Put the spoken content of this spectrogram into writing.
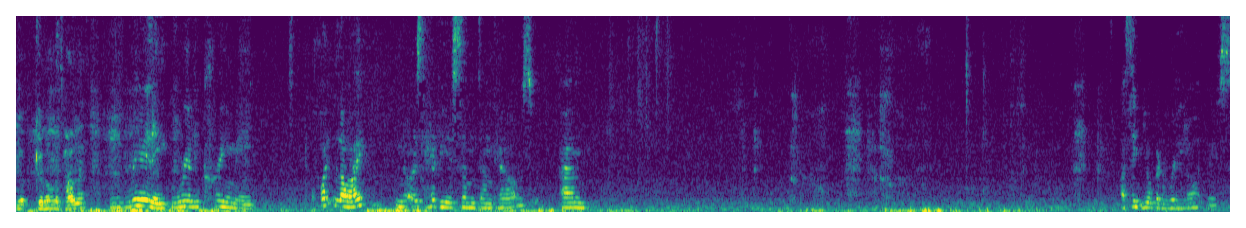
Yep, good on the palate. Really, really creamy. Quite light, not as heavy as some Dunkels. Um, think you're going to really like this.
